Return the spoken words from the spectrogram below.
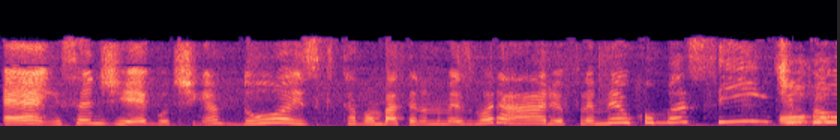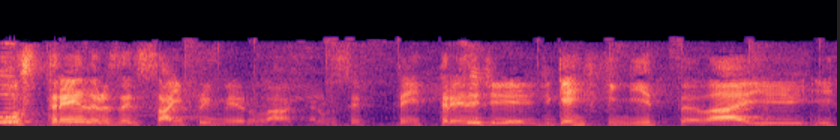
é, em San Diego tinha dois que estavam batendo no mesmo horário. Eu falei, meu, como assim? Tipo, o- os trailers, eles saem primeiro lá, cara. Você tem trailer de, de Guerra Infinita lá e,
